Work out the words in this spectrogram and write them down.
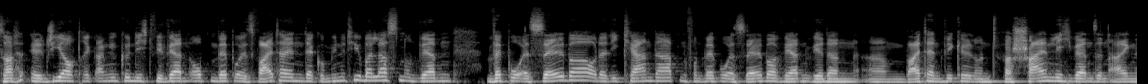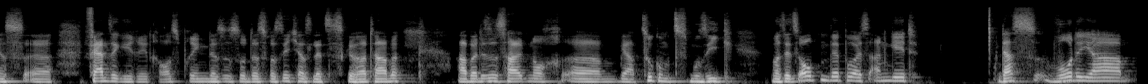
So hat LG auch direkt angekündigt, wir werden OpenWebOS weiterhin der Community überlassen und werden WebOS selber oder die Kerndaten von WebOS selber werden wir dann ähm, weiterentwickeln und wahrscheinlich werden sie ein eigenes äh, Fernsehgerät rausbringen. Das ist so das, was ich als letztes gehört habe. Aber das ist halt noch ähm, ja, Zukunftsmusik. Was jetzt OpenWebOS angeht, das wurde ja,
